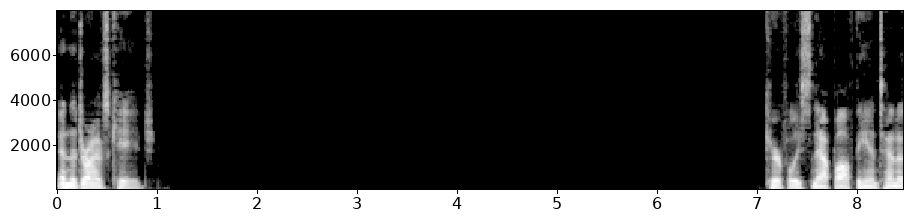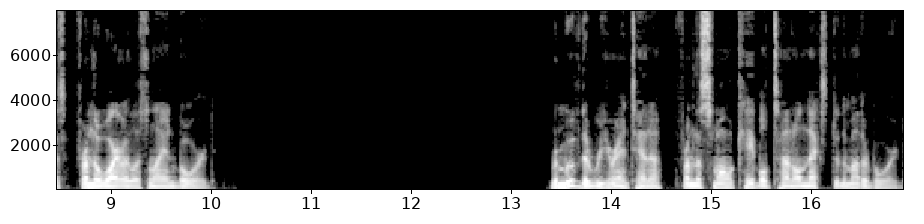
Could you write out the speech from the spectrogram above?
and the drives cage. Carefully snap off the antennas from the wireless LAN board. Remove the rear antenna from the small cable tunnel next to the motherboard.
